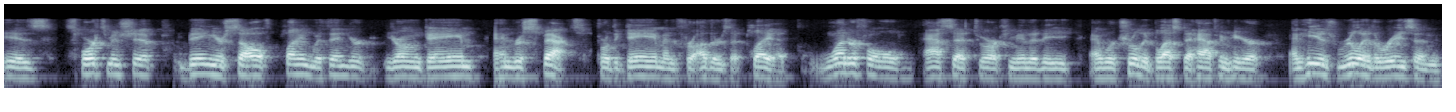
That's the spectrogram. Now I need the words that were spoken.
is sportsmanship, being yourself, playing within your, your own game, and respect for the game and for others that play it. Wonderful asset to our community, and we're truly blessed to have him here. And he is really the reason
